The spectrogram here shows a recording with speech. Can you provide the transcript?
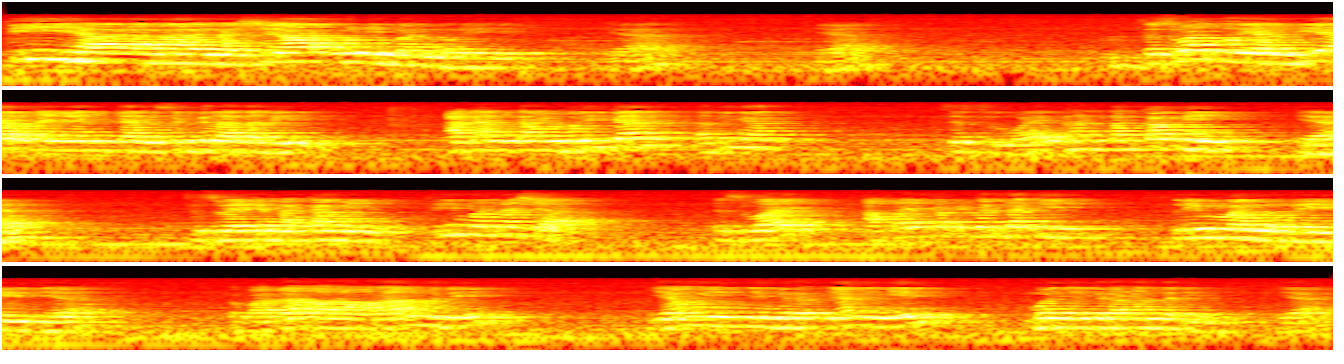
fiha ma nasya'u liman nurid. Ya. Ya. Sesuatu yang dia pengenkan segera tadi akan kami berikan, tapi ingat sesuai kehendak kami, ya. Sesuai kehendak kami. Fi ma nasya' sesuai apa yang kami kehendaki. Liman nurid ya. Kepada orang-orang tadi yang ingin yang ingin menyegerakan tadi ya.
